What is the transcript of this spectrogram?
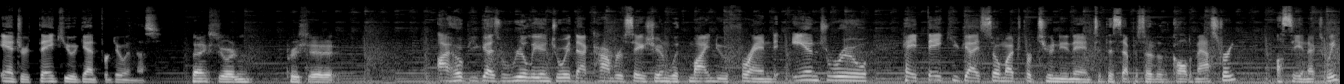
Andrew, thank you again for doing this. Thanks, Jordan. Appreciate it. I hope you guys really enjoyed that conversation with my new friend, Andrew. Hey, thank you guys so much for tuning in to this episode of The Call to Mastery. I'll see you next week.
